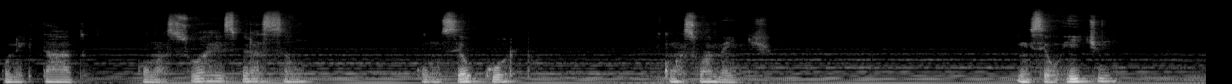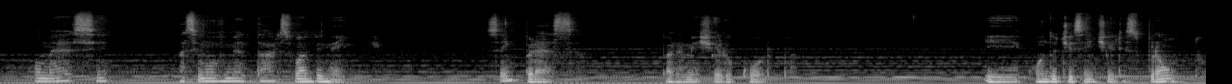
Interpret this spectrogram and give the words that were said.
conectado com a sua respiração, com o seu corpo e com a sua mente. Em seu ritmo, comece a se movimentar suavemente, sem pressa, para mexer o corpo. E quando te sentires pronto,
